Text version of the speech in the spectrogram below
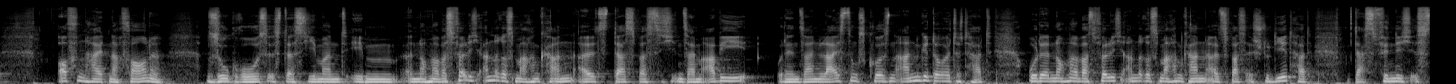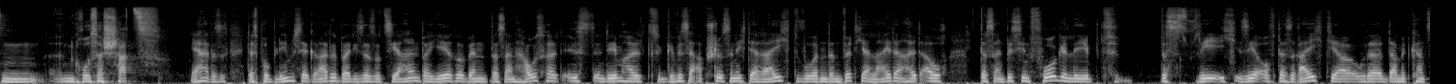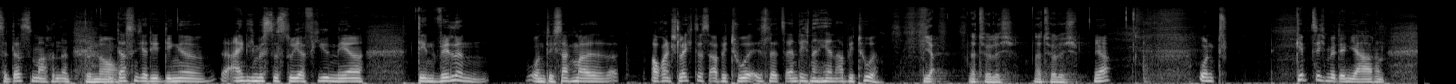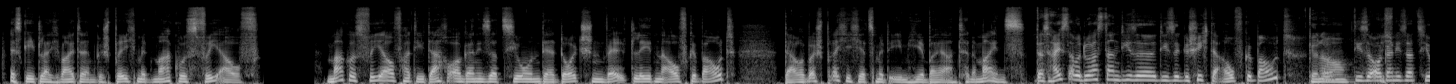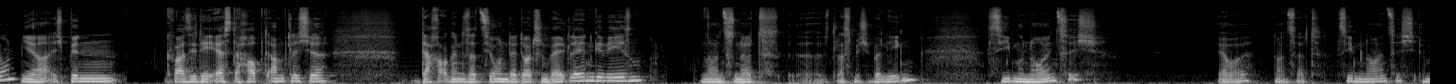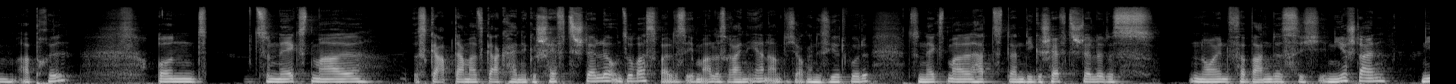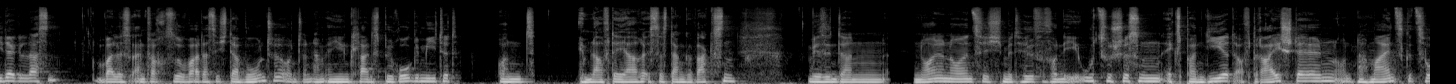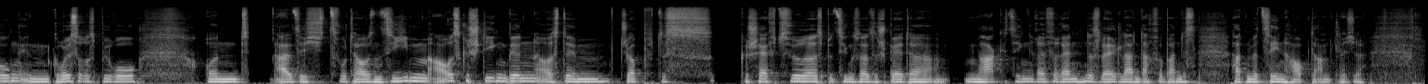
Offenheit nach vorne so groß ist, dass jemand eben nochmal was völlig anderes machen kann als das, was sich in seinem Abi oder in seinen Leistungskursen angedeutet hat oder nochmal was völlig anderes machen kann, als was er studiert hat. Das finde ich ist ein, ein großer Schatz ja, das, ist, das Problem ist ja gerade bei dieser sozialen Barriere, wenn das ein Haushalt ist, in dem halt gewisse Abschlüsse nicht erreicht wurden, dann wird ja leider halt auch das ein bisschen vorgelebt. Das sehe ich sehr oft, das reicht ja oder damit kannst du das machen. Genau. Und das sind ja die Dinge, eigentlich müsstest du ja viel mehr den Willen und ich sag mal, auch ein schlechtes Abitur ist letztendlich nachher ein Abitur. Ja, natürlich, natürlich. Ja. Und gibt sich mit den Jahren. Es geht gleich weiter im Gespräch mit Markus Frieauf. Markus Frieauf hat die Dachorganisation der deutschen Weltläden aufgebaut. Darüber spreche ich jetzt mit ihm hier bei Antenne Mainz. Das heißt aber, du hast dann diese, diese Geschichte aufgebaut? Genau. Äh, diese Organisation? Ich, ja, ich bin quasi der erste hauptamtliche Dachorganisation der deutschen Weltläden gewesen. 1900, äh, lass mich überlegen, 97. Jawohl, 1997 im April. Und zunächst mal es gab damals gar keine Geschäftsstelle und sowas, weil das eben alles rein ehrenamtlich organisiert wurde. Zunächst mal hat dann die Geschäftsstelle des neuen Verbandes sich in Nierstein niedergelassen, weil es einfach so war, dass ich da wohnte und dann haben wir hier ein kleines Büro gemietet und im Laufe der Jahre ist das dann gewachsen. Wir sind dann 99 mit Hilfe von EU-Zuschüssen expandiert auf drei Stellen und nach Mainz gezogen in ein größeres Büro und als ich 2007 ausgestiegen bin aus dem Job des Geschäftsführers beziehungsweise später Marketingreferenten des Weltladendachverbandes hatten wir zehn Hauptamtliche.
